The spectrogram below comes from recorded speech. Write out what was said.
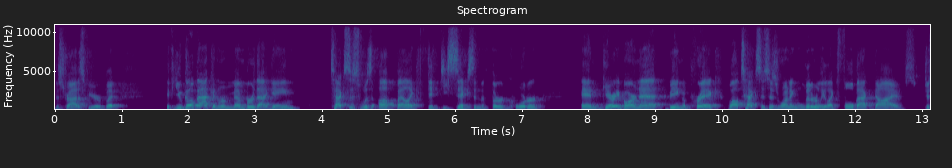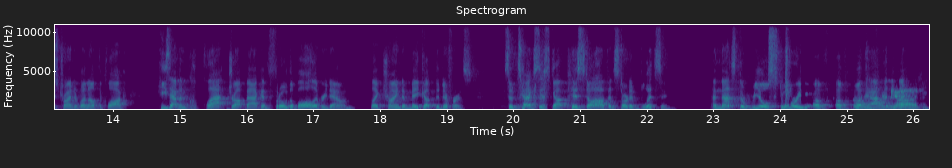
the stratosphere, but if you go back and remember that game, Texas was up by like 56 in the third quarter. And Gary Barnett being a prick, while Texas is running literally like fullback dives, just trying to run out the clock, he's having Klatt drop back and throw the ball every down, like trying to make up the difference. So Texas got pissed off and started blitzing. And that's the real story of, of what oh happened. God.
